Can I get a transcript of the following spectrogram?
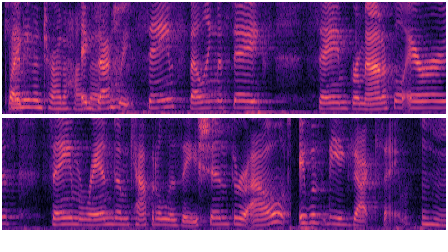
Can't like, even try to hide exactly. it. Exactly. Same spelling mistakes, same grammatical errors, same random capitalization throughout. It was the exact same. Mm-hmm.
